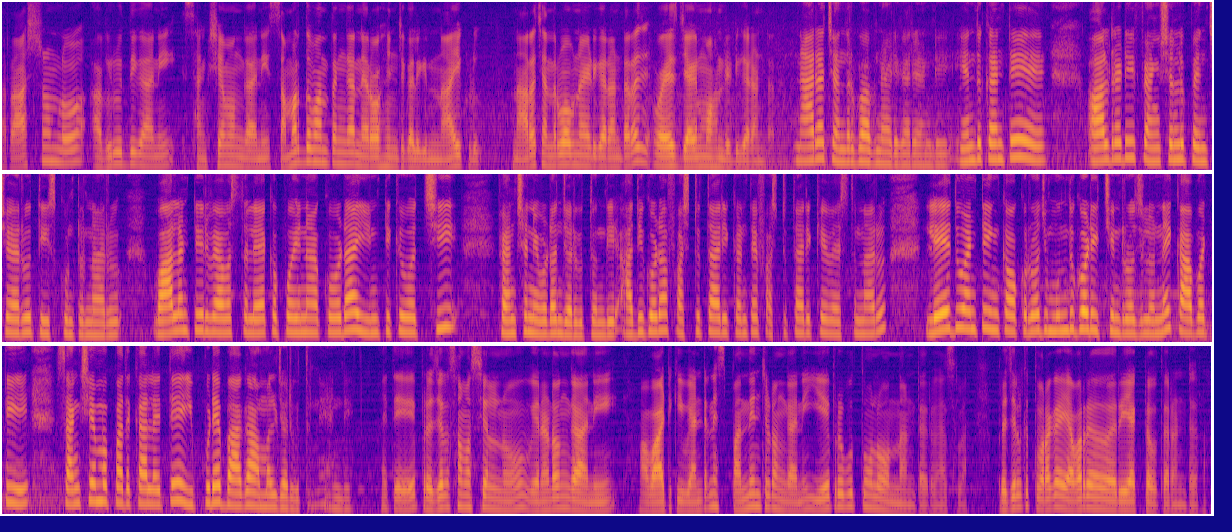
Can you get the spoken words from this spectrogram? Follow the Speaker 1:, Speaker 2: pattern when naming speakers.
Speaker 1: రాష్ట్రంలో అభివృద్ధి కానీ సంక్షేమం కానీ సమర్థవంతంగా నిర్వహించగలిగిన నాయకుడు నారా చంద్రబాబు నాయుడు గారు అంటారా? వైఎస్ జగన్మోహన్ రెడ్డి గారు అంటారు?
Speaker 2: నారా చంద్రబాబు నాయుడు గారే అండి. ఎందుకంటే ఆల్రెడీ పెన్షన్లు పెంచారు తీసుకుంటున్నారు. వాలంటీర్ వ్యవస్థ లేకపోయినా కూడా ఇంటికి వచ్చి పెన్షన్ ఇవ్వడం జరుగుతుంది. అది కూడా ఫస్ట్ తారీఖు అంటే ఫస్ట్ తారీఖే వేస్తున్నారు. లేదు అంటే ఇంకా ఒక రోజు ముందు కూడా ఇచ్చిన రోజులు ఉన్నాయి. కాబట్టి సంక్షేమ పథకాలు అయితే ఇప్పుడే బాగా అమలు జరుగుతున్నాయండి.
Speaker 1: అయితే ప్రజల సమస్యలను వినడం కానీ వాటికి వెంటనే స్పందించడం కానీ ఏ ప్రభుత్వంలో ఉందంటారు అసలు? ప్రజలకు త్వరగా ఎవరు రియాక్ట్ అవుతారంటారు?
